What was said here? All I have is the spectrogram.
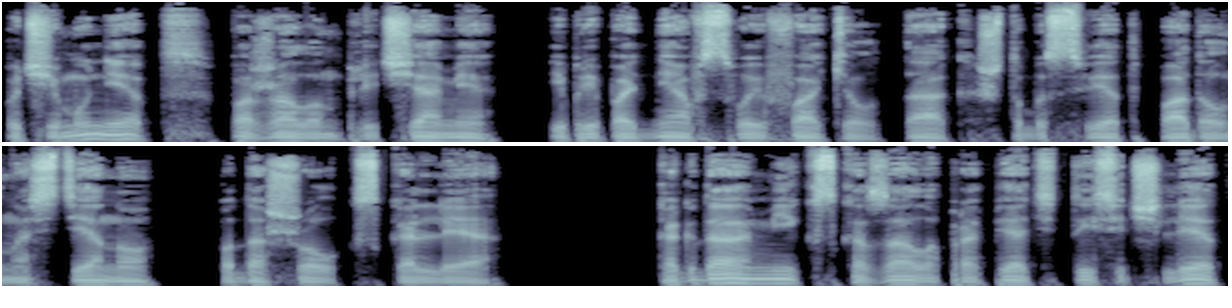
«Почему нет?» — пожал он плечами и, приподняв свой факел так, чтобы свет падал на стену, подошел к скале. Когда Мик сказала про пять тысяч лет,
